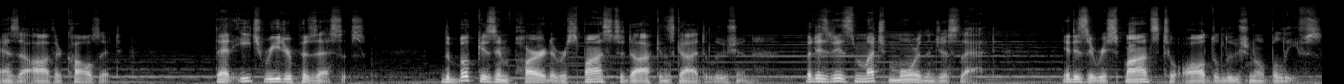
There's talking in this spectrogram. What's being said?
as the author calls it, that each reader possesses. The book is in part a response to Dawkins' God delusion, but it is much more than just that. It is a response to all delusional beliefs.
